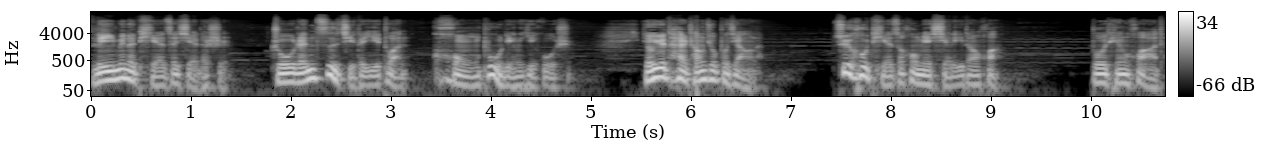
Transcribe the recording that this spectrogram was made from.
里面的帖子写的是主人自己的一段恐怖灵异故事，由于太长就不讲了。最后帖子后面写了一段话。不听话的，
